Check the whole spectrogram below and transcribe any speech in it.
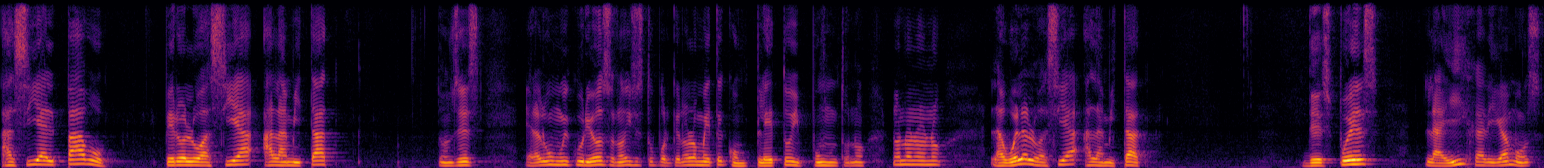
hacía el pavo, pero lo hacía a la mitad. Entonces, era algo muy curioso, ¿no? Dices tú, ¿por qué no lo mete completo y punto? No, no, no, no, no. La abuela lo hacía a la mitad. Después, la hija, digamos,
